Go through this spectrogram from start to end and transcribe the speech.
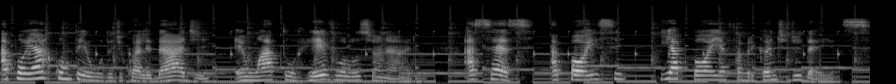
Apoiar conteúdo de qualidade é um ato revolucionário. Acesse, apoie-se e apoie a Fabricante de Ideias.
